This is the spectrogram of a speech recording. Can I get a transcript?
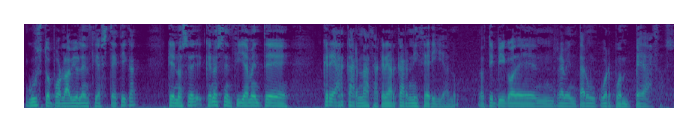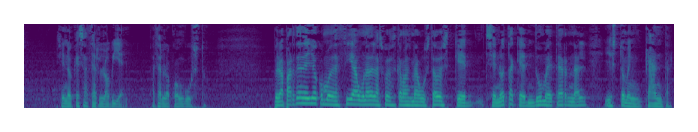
Gusto por la violencia estética. Que no, sé, que no es sencillamente crear carnaza, crear carnicería, ¿no? Lo típico de reventar un cuerpo en pedazos. Sino que es hacerlo bien, hacerlo con gusto. Pero aparte de ello, como decía, una de las cosas que más me ha gustado es que se nota que en Doom Eternal, y esto me encanta,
